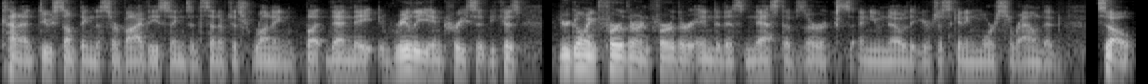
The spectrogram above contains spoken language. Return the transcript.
kind of do something to survive these things instead of just running. But then they really increase it because you're going further and further into this nest of Zurks, and you know that you're just getting more surrounded. So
